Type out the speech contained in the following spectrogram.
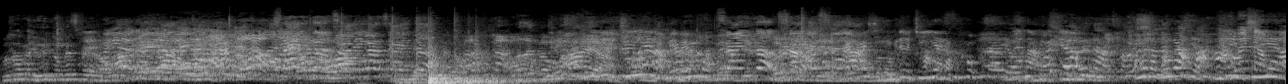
不是，他有一种没踩了。可以了可以了，下一个下一个下一个，我的个妈呀！经验了，别别别，下一个下一个没关系？你这有经验了。加油！没关系没关系，你有经验了。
